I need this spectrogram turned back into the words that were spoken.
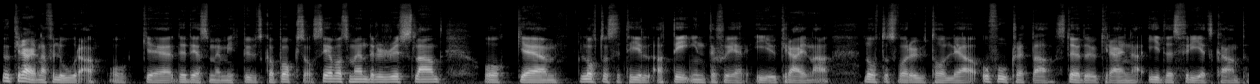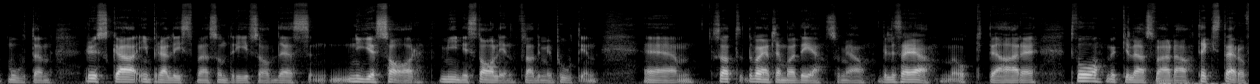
Ukraina förlora. Och eh, det är det som är mitt budskap också. Se vad som händer i Ryssland och eh, låt oss se till att det inte sker i Ukraina. Låt oss vara uthålliga och fortsätta stödja Ukraina i dess frihetskamp mot den ryska imperialismen som drivs av dess nye tsar, mini-Stalin, Vladimir Putin. Ehm, så att det var egentligen bara det som jag ville säga. Och det här är två mycket läsvärda texter och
